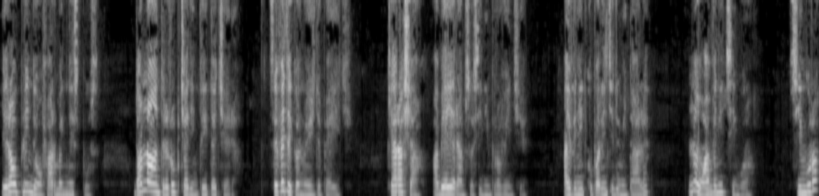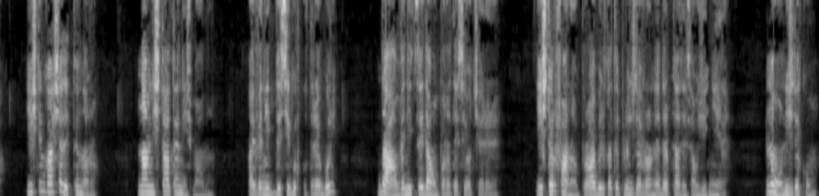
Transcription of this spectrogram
erau plini de un farmec nespus. Doamna a întrerupt cea din tâi tăcerea. Se vede că nu ești de pe aici. Chiar așa, abia ieri am sosit din provincie. Ai venit cu părinții dumitale? Nu, am venit singură. Singură? Ești încă așa de tânără. N-am nici tată, nici mamă. Ai venit desigur cu treburi? Da, am venit să-i dau împărătesei o cerere. Ești orfană, probabil că te plângi de vreo nedreptate sau jignire. Nu, nici de cum.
